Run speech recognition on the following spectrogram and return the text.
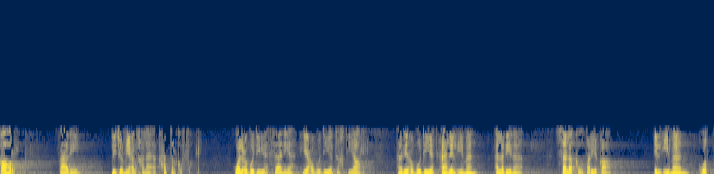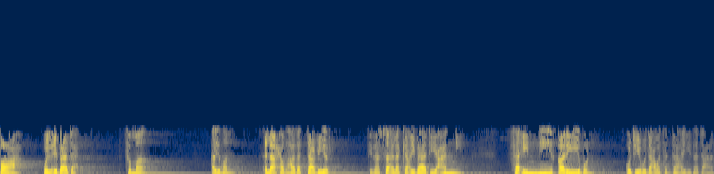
قهر فهذه لجميع الخلائق حتى الكفار. والعبودية الثانية هي عبودية اختيار هذه عبودية أهل الإيمان الذين سلكوا طريق الإيمان والطاعة والعبادة. ثم أيضا لاحظ هذا التعبير إذا سألك عبادي عني فإني قريب. أجيب دعوة الداعي إذا دعان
